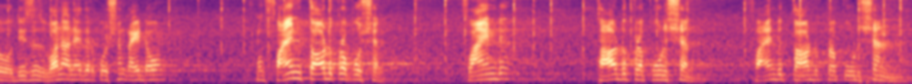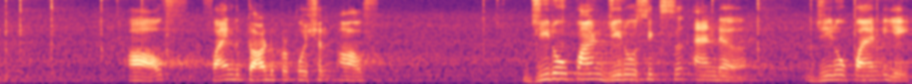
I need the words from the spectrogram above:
So, this is one another question write down. Find third proportion. Find third proportion. Find third proportion of find third proportion of 0.06 and uh, 0.8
